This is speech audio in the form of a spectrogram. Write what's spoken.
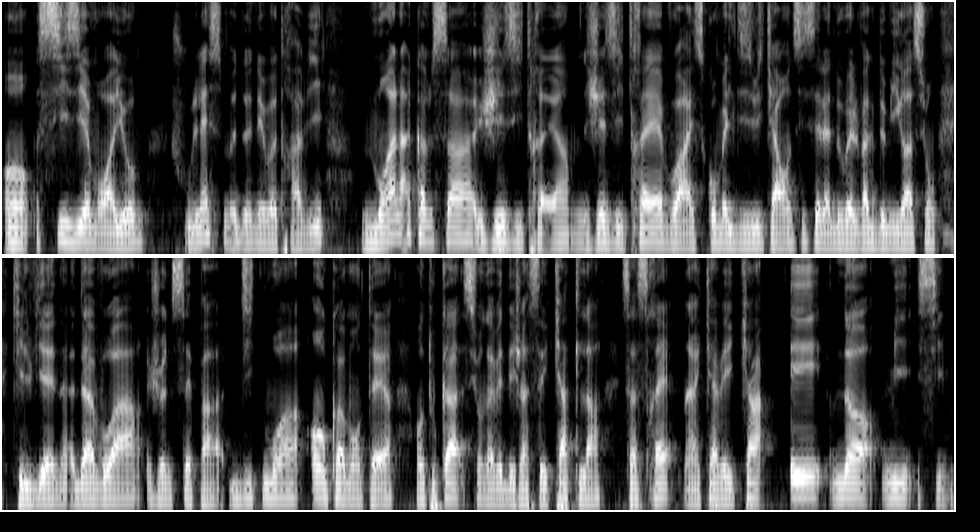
en sixième royaume? Je vous laisse me donner votre avis. Moi là comme ça, j'hésiterais. Hein. J'hésiterais, voir est-ce qu'on met le 1846 et la nouvelle vague de migration qu'ils viennent d'avoir. Je ne sais pas. Dites-moi en commentaire. En tout cas, si on avait déjà ces quatre là, ça serait un KVK énormissime.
